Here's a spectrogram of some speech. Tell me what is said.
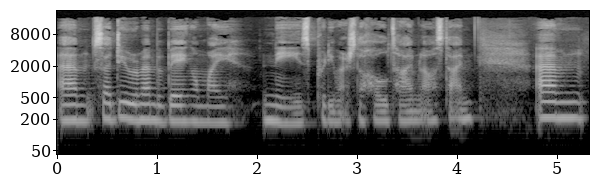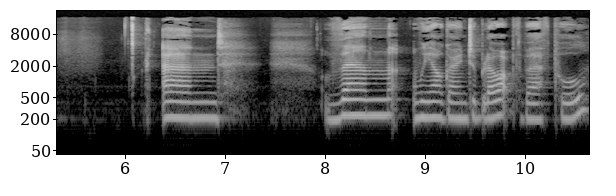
Um, so I do remember being on my knees pretty much the whole time last time. Um, and then we are going to blow up the birth pool.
